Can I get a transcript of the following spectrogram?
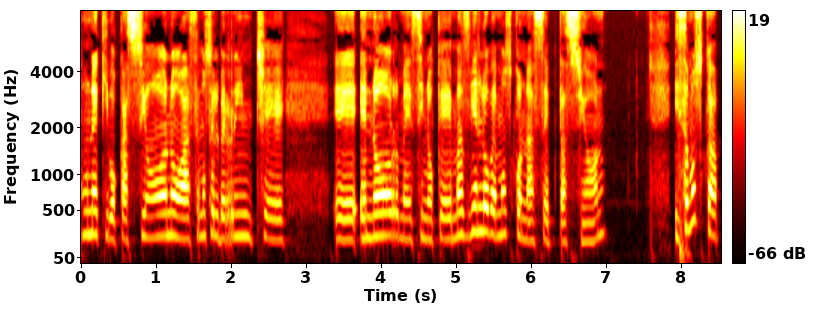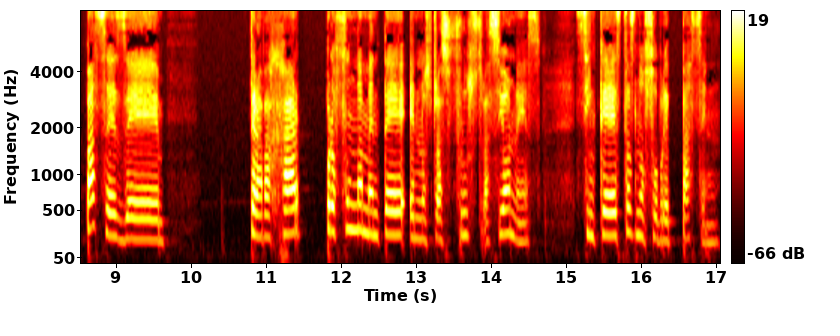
una equivocación o hacemos el berrinche eh, enorme, sino que más bien lo vemos con aceptación y somos capaces de trabajar profundamente en nuestras frustraciones sin que éstas nos sobrepasen.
